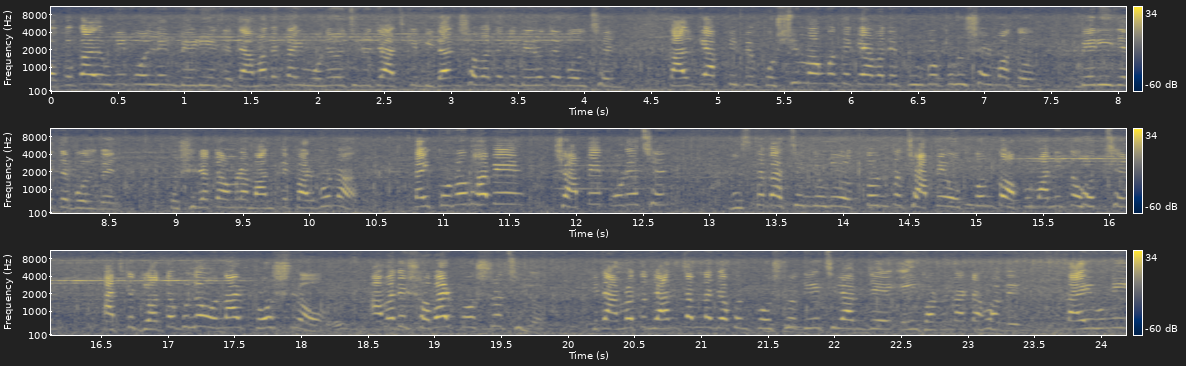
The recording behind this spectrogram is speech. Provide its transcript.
গতকাল উনি বললেন বেরিয়ে যেতে। আমাদের তাই মনে হয়েছিল যে আজকে বিধানসভা থেকে বেরোতে বলছেন। কালকে আপনি পশ্চিমবঙ্গ থেকে আমাদের পূর্বপুরুষের মতো বেরিয়ে যেতে বলবেন। তো সেটা তো আমরা মানতে পারব না। তাই কোনোভাবে চাপে পড়েছেন? বুঝতে পারছেন যে উনি অত্যন্ত চাপে, অত্যন্ত অপমানিত হচ্ছেন। আজকে যতগুলো ওনার প্রশ্ন, আমাদের সবার প্রশ্ন ছিল। কিন্তু আমরা তো জানতাম না যখন প্রশ্ন দিয়েছিলাম যে এই ঘটনাটা হবে। তাই উনি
